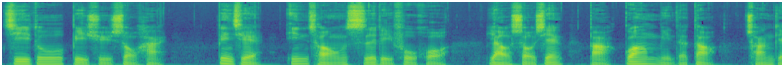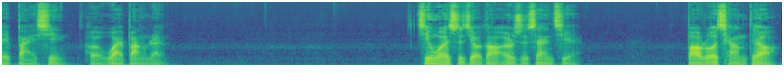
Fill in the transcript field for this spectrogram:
基督必须受害，并且因从死里复活，要首先把光明的道传给百姓和外邦人。经文十九到二十三节，保罗强调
